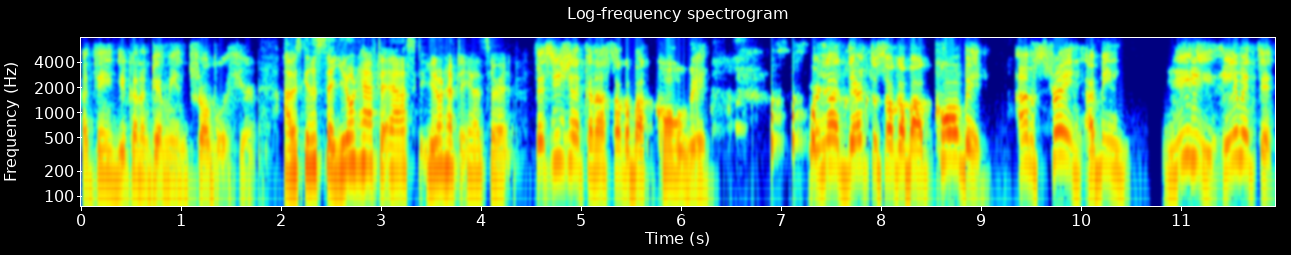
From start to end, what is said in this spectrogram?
I think you're gonna get me in trouble here. I was gonna say you don't have to ask. You don't have to answer it. Physicians cannot talk about COVID. We're not there to talk about COVID. I'm strained. I've been really limited.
